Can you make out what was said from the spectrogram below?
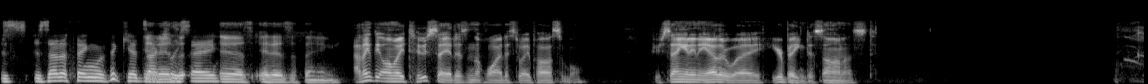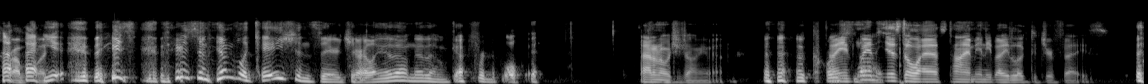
Is is that a thing that the kids It actually is- say? It is it is a thing. I think the only way to say it is in the whitest way possible. If you're saying it any other way, you're being dishonest. Probably. There's there's some implications there, Charlie. I don't know that I'm comfortable with. I don't know what you're talking about. of course. I mean, not. is the last time anybody looked at your face?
